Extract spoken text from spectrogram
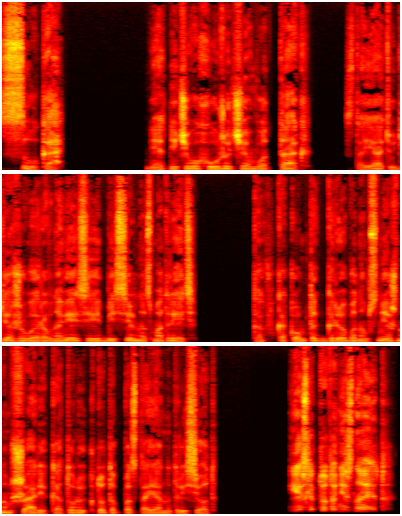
Сука! Нет ничего хуже, чем вот так, стоять, удерживая равновесие и бессильно смотреть, как в каком-то грёбаном снежном шаре, который кто-то постоянно трясет. Если кто-то не знает,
